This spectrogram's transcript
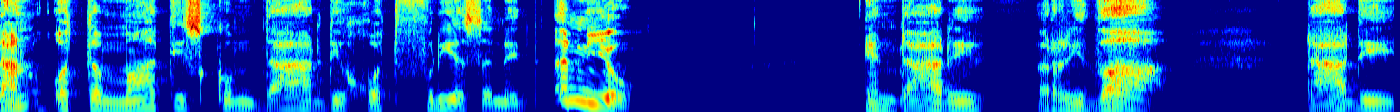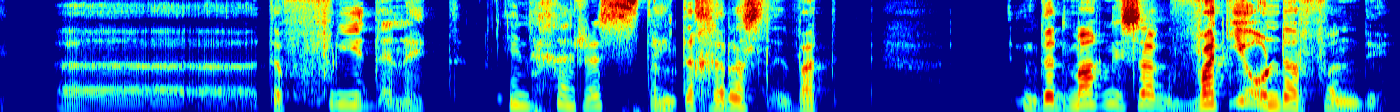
Dan outomaties kom daardie Godvreesenheid in jou. En daardie ridha, daardie uh tevredenheid. En gerusheid. om te gerus wat dit maak nie saak wat jy ondervind nie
